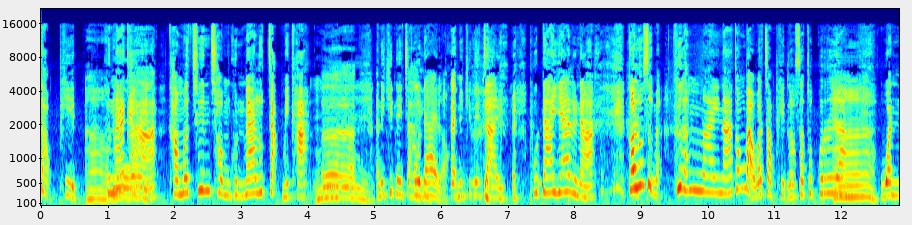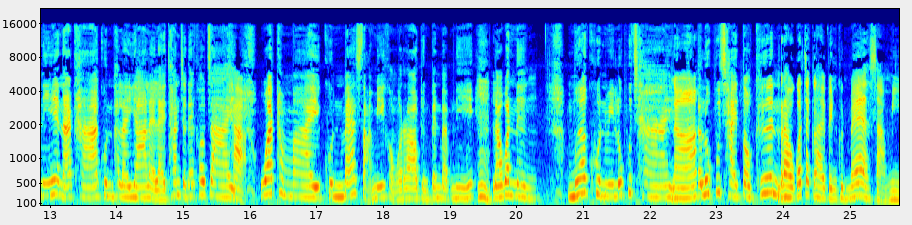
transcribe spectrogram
จับผิดอ่าคุณแม่ด้วยขาคำว่าชื่นชมคุณแม่รู้จักไหมคะอืมเออ อันนี้คิดในใจพูดได้เหรออันนี้คิดในใจ พูดได้แย่เลยนะ ก็รู้สึกแบบคือทำไมนะ ต้องแบบว่าจับผิดเราซะทุกเรื่องอ่าวันนี้นะคะ คุณภรรยาหลาย ๆ ท่านจะได้เข้าใจค่ะว่าทำไมคุณแม่สามีของเราถึงเป็นแบบนี้อืมแล้ววันหนึ่งเมื่อคุณมีลูกผู้ชายนะแล้วลูกผู้ชายโตขึ้น เราก็จะกลายเป็นคุณแม่สามี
